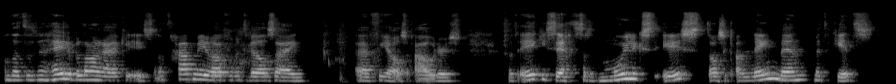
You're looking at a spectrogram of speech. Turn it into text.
omdat het een hele belangrijke is. En dat gaat meer over het welzijn uh, voor jou als ouders. Wat Eki zegt is dat het moeilijkste is dat als ik alleen ben met de kids,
